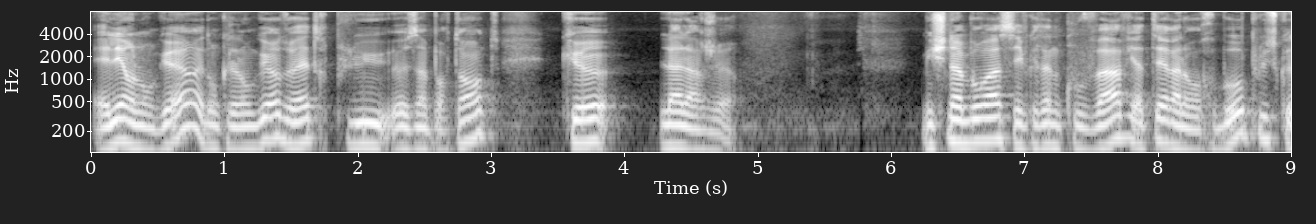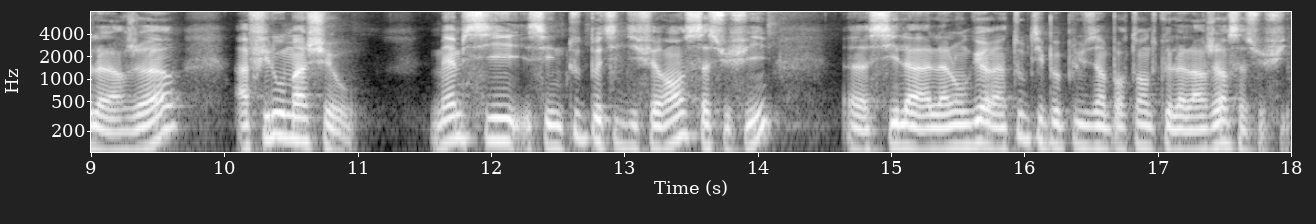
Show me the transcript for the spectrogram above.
elle est en longueur, et donc la longueur doit être plus euh, importante que la largeur. Mishnabura Seifkatan Kuvav, Yater al plus que la largeur, Afilu Masheu. Même si c'est une toute petite différence, ça suffit. Euh, si la longueur est un tout petit peu plus importante que la largeur, ça suffit.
